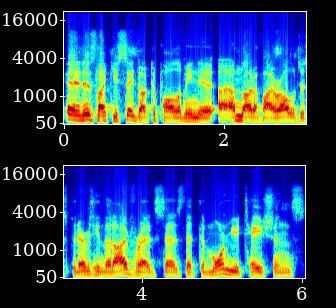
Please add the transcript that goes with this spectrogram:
and it is like you say, Dr. Paul. I mean, uh, I'm not a virologist, but everything that I've read says that the more mutations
